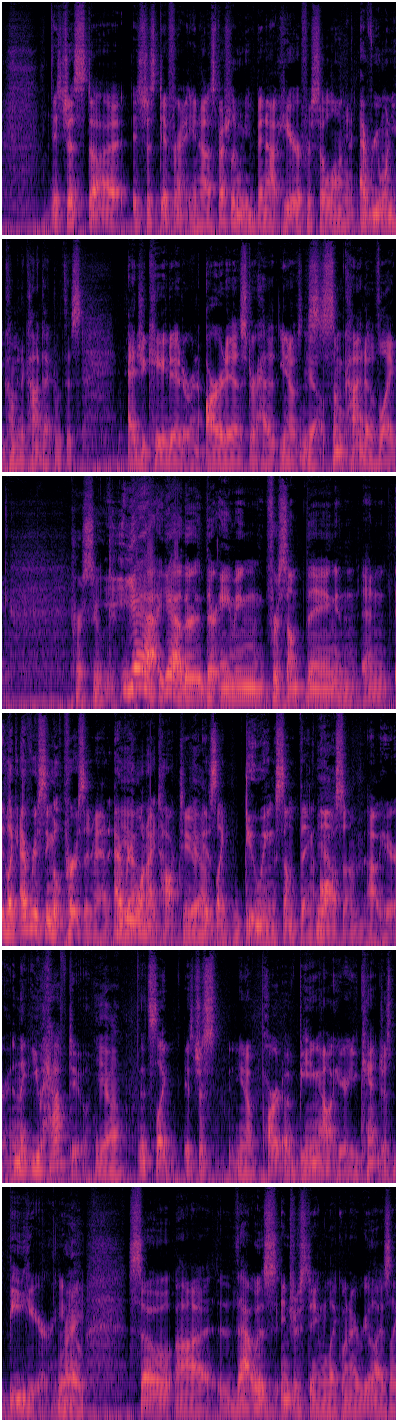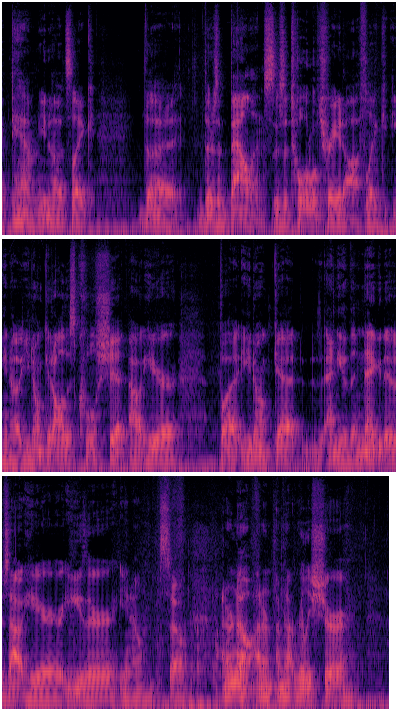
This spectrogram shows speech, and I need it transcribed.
it's just, uh, it's just different, you know. Especially when you've been out here for so long, and everyone you come into contact with is educated or an artist or has, you know, Yeah. some kind of like Pursuit. yeah, yeah, they're they're aiming for something, and and like every single person, man, everyone I talk to Yeah. is like doing something Yeah. awesome out here, and that you have to. Yeah. It's like it's just you know part of being out here. You can't just be here, you know? Right. So uh, that was interesting. Like when I realized, like, damn, you know, it's like the there's a balance. There's a total trade off. Like you know, you don't get all this cool shit out here, but you don't get any of the negatives out here either. You know, so I don't know. I don't. I'm not really sure.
